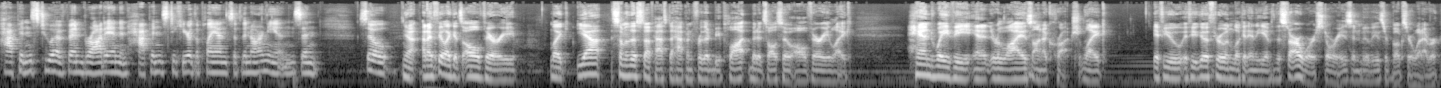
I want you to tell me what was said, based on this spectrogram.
happens to have been brought in and happens to hear the plans of the Narnians. And so, Yeah, and I feel like it's all very like yeah, some of this stuff has to happen for there to be plot, but it's also all very like hand wavy and it relies on a crutch. Like if you if you go through and look at any of the Star Wars stories and movies or books or whatever,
